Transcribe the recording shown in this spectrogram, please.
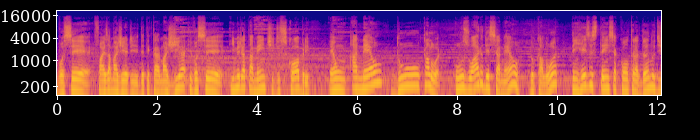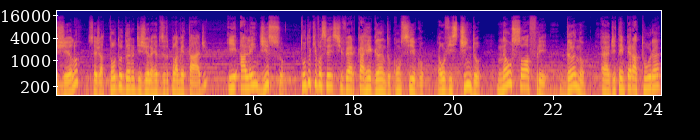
Você faz a magia de detectar magia e você imediatamente descobre é um anel do calor. O usuário desse anel do calor tem resistência contra dano de gelo, ou seja, todo o dano de gelo é reduzido pela metade. E além disso, tudo que você estiver carregando consigo ou vestindo não sofre dano eh, de temperatura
